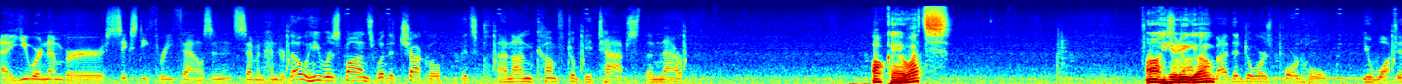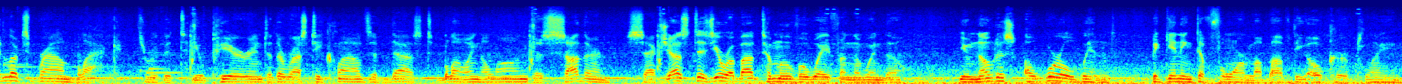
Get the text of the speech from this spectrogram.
uh, you were number 63,700. Though he responds with a chuckle, it's an uncomfortable. He taps the narrow. Okay, what's... Oh, here we go. By the door's porthole, you watch. It looks brown black through the. You peer into the rusty clouds of dust blowing along the southern section. Just as you're about to move away from the window, you notice a whirlwind beginning to form above the ochre plain.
